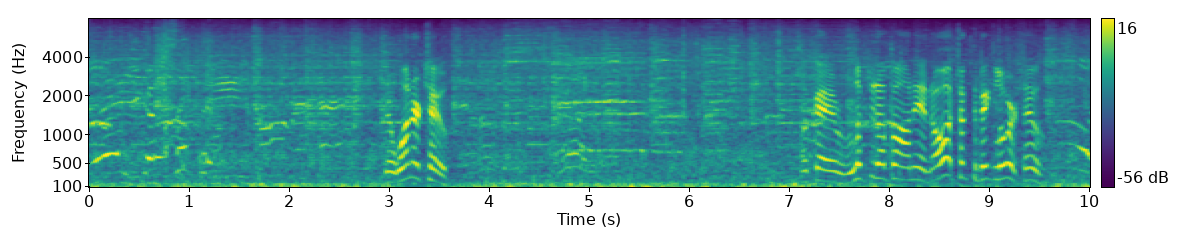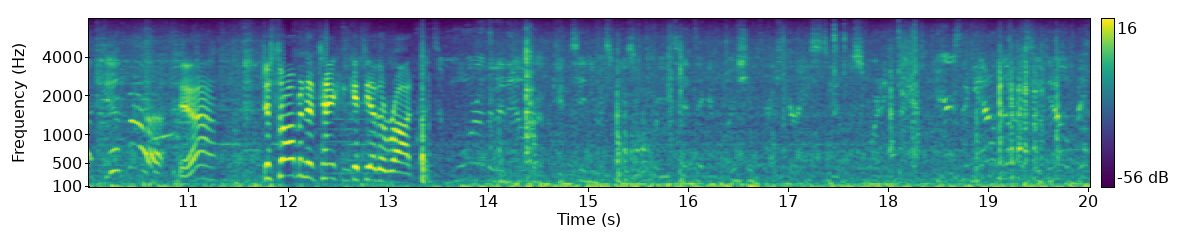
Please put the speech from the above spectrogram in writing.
Yeah, you got something. Is it one or two? Okay, lift it up on in. Oh, it took the big lure too. Oh, Tipper. Yeah. Just throw them in the tank and get the other rod. It's more than an hour of continuous music for you, Ted taking fishing for Carrie Steele this morning. Here's the gal notice. Adele, big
